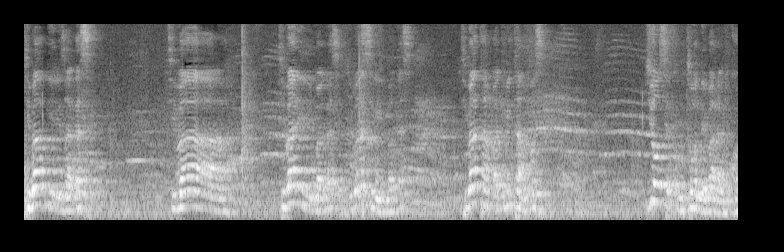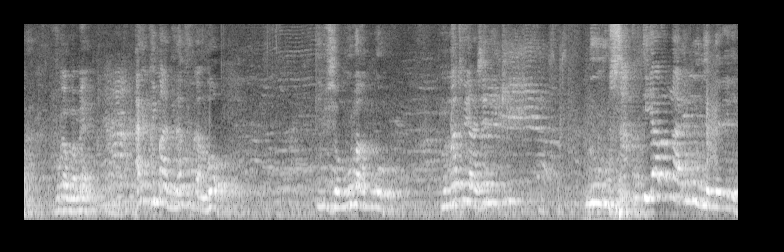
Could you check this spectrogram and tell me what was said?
ntibabwirizaga se ntibaririmbaga se ntibasirimbaga se ntibatambaga ibitambo se byose ku rutonde barabikoraga. Vuga ngo amen. Ariko imana iravuga ngo ibyo mubamwo mu matwi yaje niki ni urusaku iyo aba mwari munyemereye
